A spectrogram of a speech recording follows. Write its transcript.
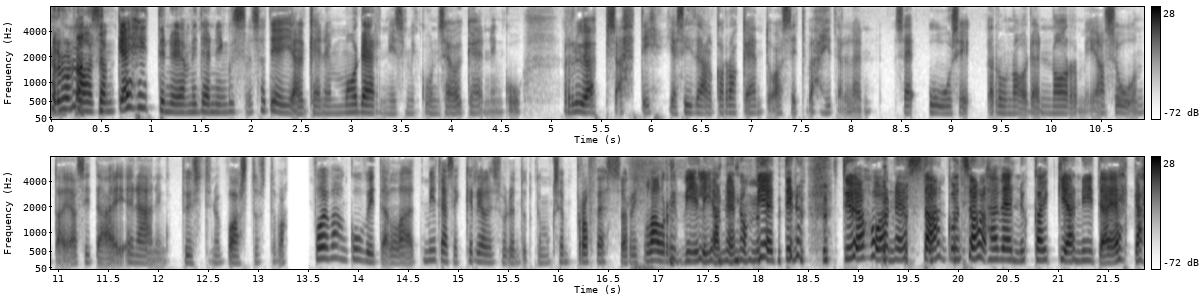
runous on kehittynyt ja miten niin kuin sotien jälkeinen modernismi, kun se oikein niin kuin ryöpsähti ja siitä alkoi rakentua sitten vähitellen se uusi runouden normi ja suunta ja sitä ei enää niin kuin pystynyt vastustamaan. Voi vaan kuvitella, että mitä se kirjallisuuden tutkimuksen professori Lauri Viljanen on miettinyt työhuoneessaan, kun se on hävennyt kaikkia niitä ehkä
